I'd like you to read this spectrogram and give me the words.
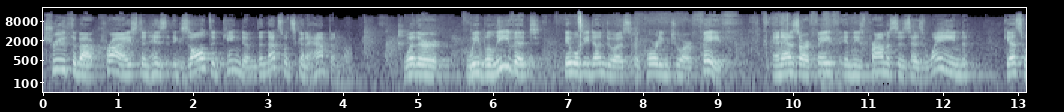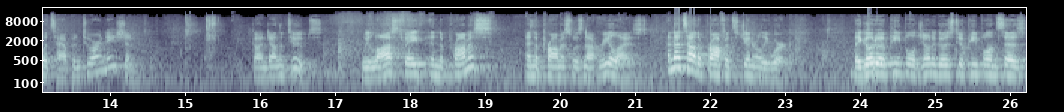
truth about Christ and his exalted kingdom, then that's what's going to happen. Whether we believe it, it will be done to us according to our faith. And as our faith in these promises has waned, guess what's happened to our nation? Gone down the tubes. We lost faith in the promise, and the promise was not realized. And that's how the prophets generally work. They go to a people, Jonah goes to a people and says,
